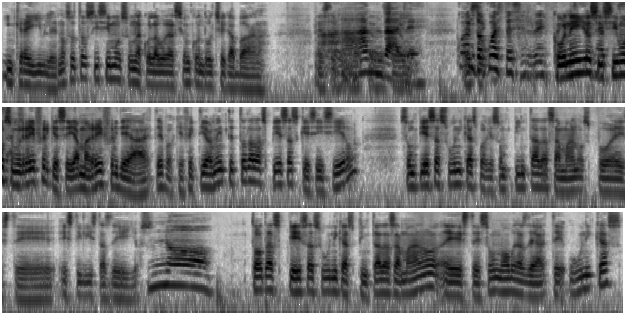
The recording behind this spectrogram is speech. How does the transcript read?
increíble. Nosotros hicimos una colaboración con Dolce Gabbana. Este, ah, ándale. ¿Cuánto este, cuesta ese refri? Con ellos hicimos un refri que se llama refri de arte, porque efectivamente todas las piezas que se hicieron son piezas únicas porque son pintadas a manos por este estilistas de ellos. No. Todas piezas únicas pintadas a mano, este, son obras de arte únicas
